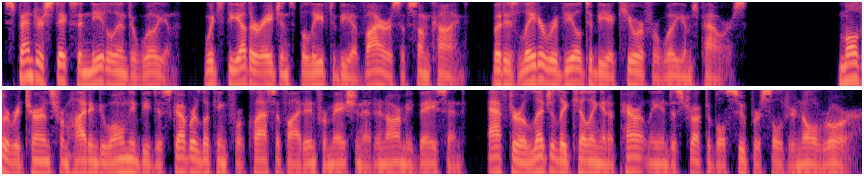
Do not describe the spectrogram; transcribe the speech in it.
Spender sticks a needle into William, which the other agents believe to be a virus of some kind, but is later revealed to be a cure for William's powers. Mulder returns from hiding to only be discovered looking for classified information at an army base and, after allegedly killing an apparently indestructible super soldier Knowle Rohrer.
